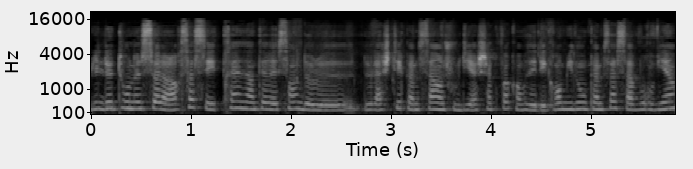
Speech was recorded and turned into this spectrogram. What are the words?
L'huile de tournesol, alors ça c'est très intéressant de l'acheter comme ça, hein. je vous le dis à chaque fois quand vous avez des grands bidons comme ça, ça vous revient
